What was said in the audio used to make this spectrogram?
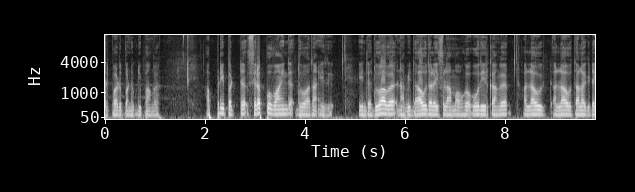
ஏற்பாடு பண்ணி கொடுப்பாங்க. அப்படிப்பட்ட சிறப்பு வாய்ந்த துவா தான் இது. இந்த துவாவை நபி தாவூத் அலை இஸ்லாம் அவங்க ஓதியிருக்காங்க. அல்லாஹ் அல்லாஹு தாலா கிட்ட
